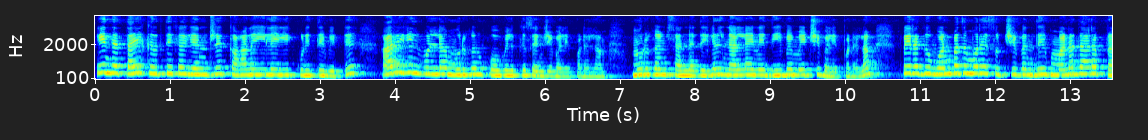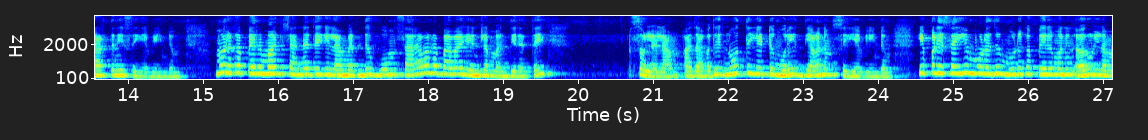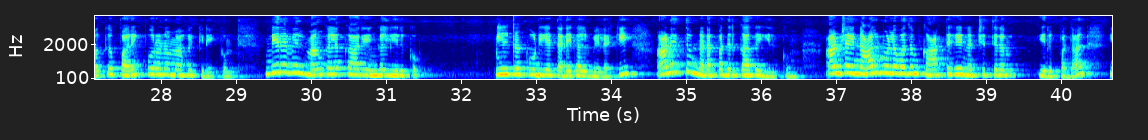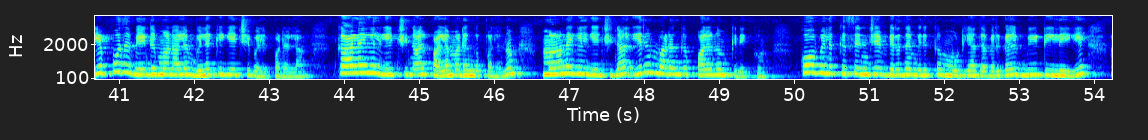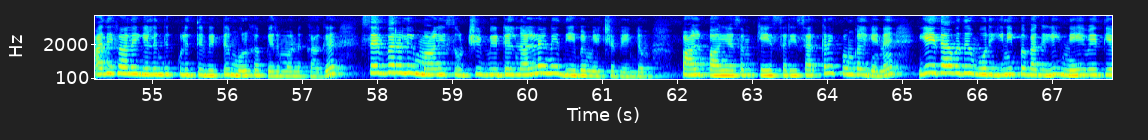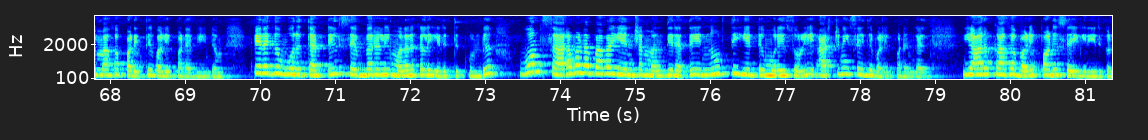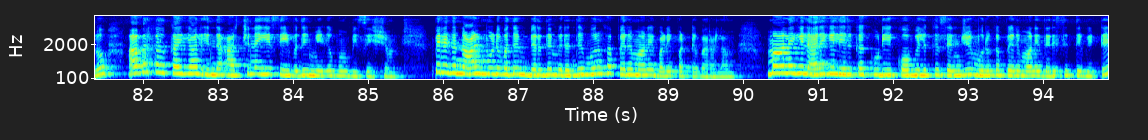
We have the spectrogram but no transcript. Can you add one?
இந்த தை கிருத்திகை என்று காலையிலேயே குளித்துவிட்டு அருகில் உள்ள முருகன் கோவிலுக்கு சென்று வழிபடலாம். முருகன் சன்னதியில் நல்லெண்ணெய் தீபமேற்றி வழிபடலாம். பிறகு ஒன்பது முறை சுற்றி வந்து மனதார பிரார்த்தனை செய்ய வேண்டும். முருகப்பெருமான் சன்னதியில் அமர்ந்து ஓம் சரவணபவ என்ற மந்திரத்தை சொல்லலாம். அதாவது நூற்றி எட்டு முறை தியானம் செய்ய வேண்டும். இப்படி செய்யும் பொழுது முருகப்பெருமானின் அருள் நமக்கு பரிபூரணமாக கிடைக்கும். விரைவில் மங்கள காரியங்கள் இருக்கும். இருக்கக்கூடிய தடைகள் விலகி அனைத்தும் நடப்பதற்காக இருக்கும். அன்றைய நாள் முழுவதும் கார்த்திகை நட்சத்திரம் இருப்பதால் எப்போது வேண்டுமானாலும் விளக்கு ஏற்றி வழிபடலாம் காலையில் ஏற்றினால் பல மடங்கு பலனும் மாலையில் ஏற்றினால் இரு மடங்கு பலனும் கிடைக்கும். கோவிலுக்கு சென்று விரதம் இருக்க முடியாதவர்கள் வீட்டிலேயே அதிகாலை எழுந்து குளித்துவிட்டு முருகப் பெருமானுக்காக செவ்வரளி மாலை சூற்றி வீட்டில் நல்லெண்ணெய் தீபம் ஏற்ற வேண்டும். பால் பாயாசம் கேசரி சர்க்கரை பொங்கல் என ஏதாவது ஒரு இனிப்பு வகையை நெய்வேத்தியமாக படைத்து வழிபட வேண்டும். பிறகு ஒரு தட்டில் செவ்வரளி மலர்களை எடுத்துக்கொண்டு ஓம் சரவணபவ என்ற மந்திரத்தை நூற்றி எட்டு முறை சொல்லி அர்ச்சனை செய்து வழிபடுங்கள். யாருக்காக வழிபாடு செய்கிறீர்களோ அவர்கள் கையால் இந்த அர்ச்சனையை செய்வது மிகவும் விசேஷம். பிறகு நாள் முழுவதும் விரதம் இருந்து முருகப்பெருமானை வழிபட்டு வரலாம். மாலையில் அருகில் இருக்கக்கூடிய கோவிலுக்கு சென்று முருகப்பெருமானை தரிசித்துவிட்டு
